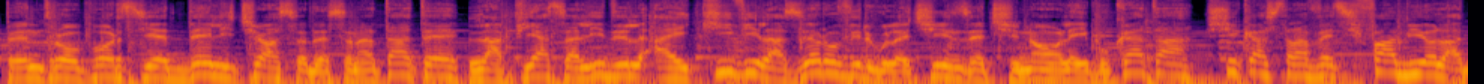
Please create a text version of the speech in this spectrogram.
Pentru o porție delicioasă de sănătate, la piața Lidl ai kiwi la 0,59 lei bucata și castraveți Fabio la 2,69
